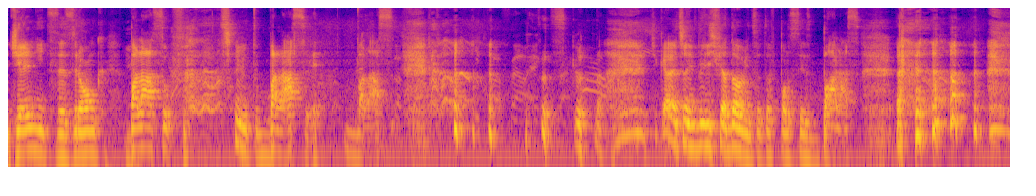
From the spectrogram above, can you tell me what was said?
dzielnic z rąk balasów. Czyli tu balasy. Balasy. Ciekawe, czy oni byli świadomi, co to w Polsce jest balas.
